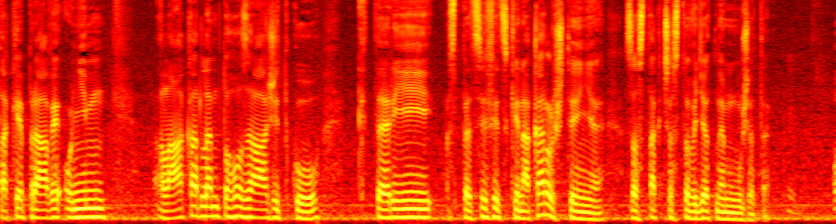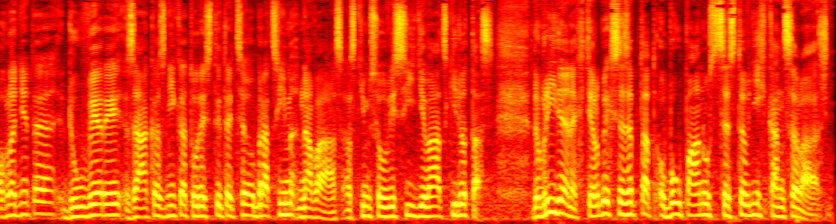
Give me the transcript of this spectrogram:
tak je právě o ním lákadlem toho zážitku, který specificky na Karlštejně zas tak často vidět nemůžete. Ohledně té důvěry zákazníka turisty, teď se obracím na vás a s tím souvisí divácký dotaz. Dobrý den, chtěl bych se zeptat obou pánů z cestovních kanceláří.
